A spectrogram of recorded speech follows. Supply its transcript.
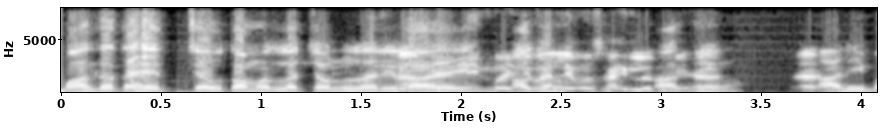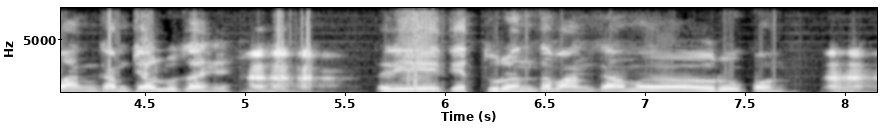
बांधत आहेत चौथा मजला चालू झालेला हा, आहे तीन मजली अजून- बांधले म्हणून सांगितलं हा, तुम्ही. तीन. हा. आणि बांधकाम चालूच आहे हा, हा, हा, तरी ते तुरंत बांधकाम अं, रोखून हा, हा, हा.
